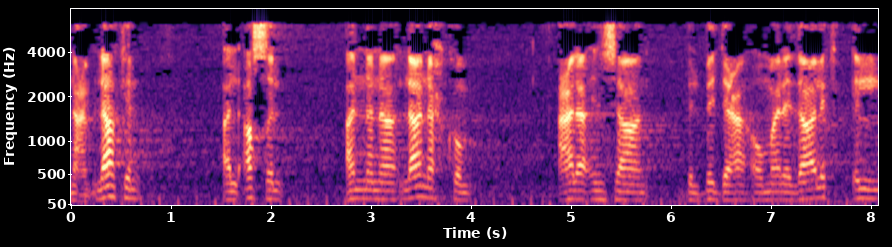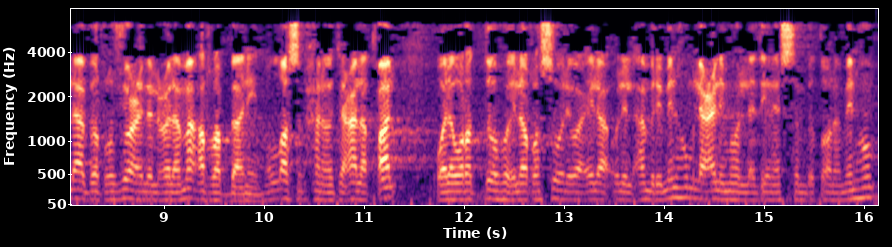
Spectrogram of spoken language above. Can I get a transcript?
نعم. لكن الأصل أننا لا نحكم على إنسان بالبدعة أو ما لذلك إلا بالرجوع إلى العلماء الربانيين. والله سبحانه وتعالى قال ولو ردوه إلى الرسول وإلى أولي الأمر منهم لعلمه الذين يستنبطون منهم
